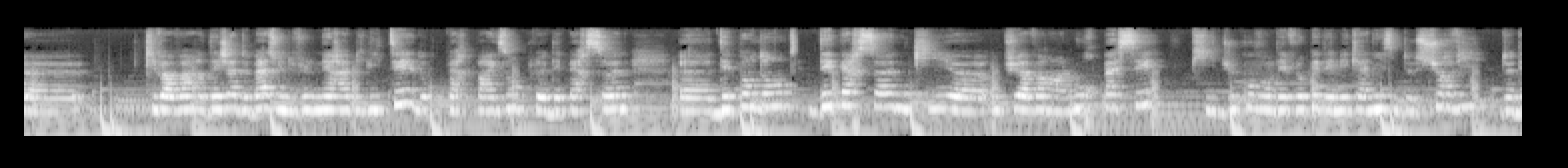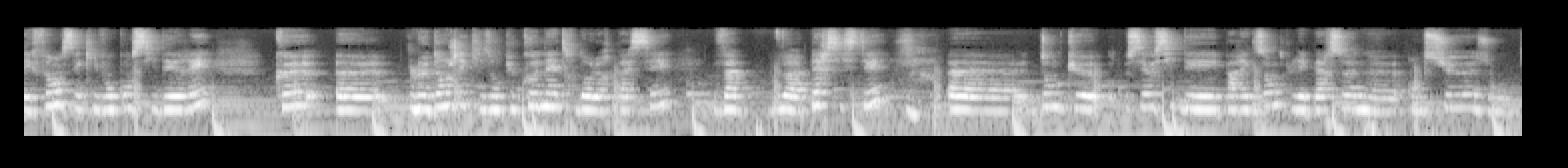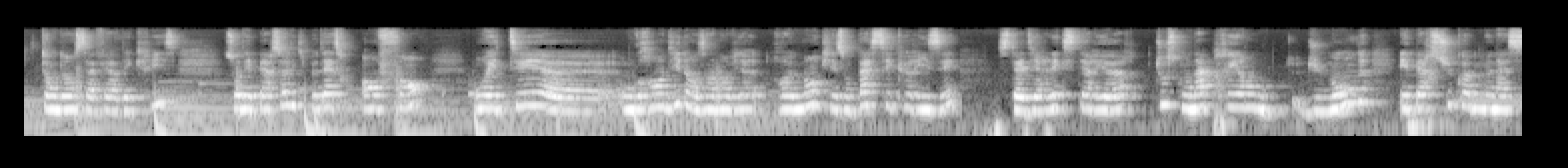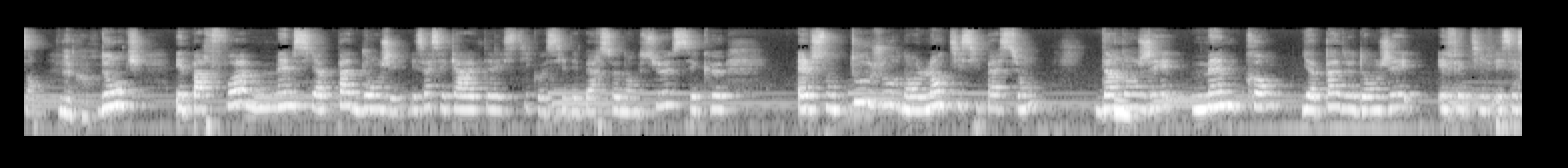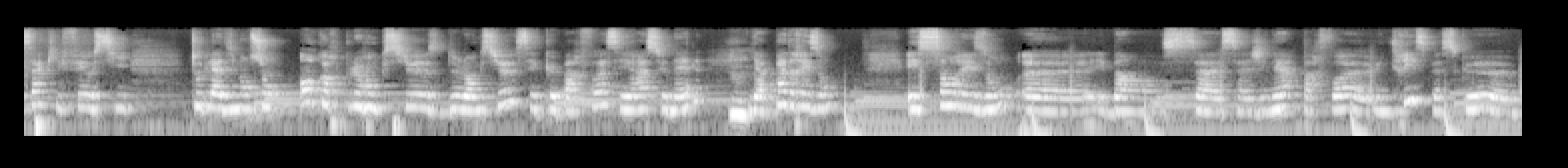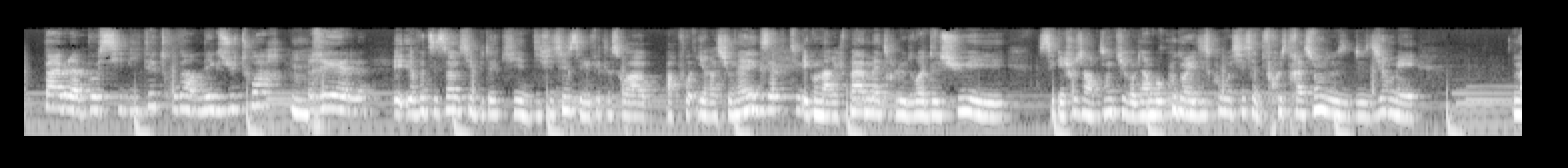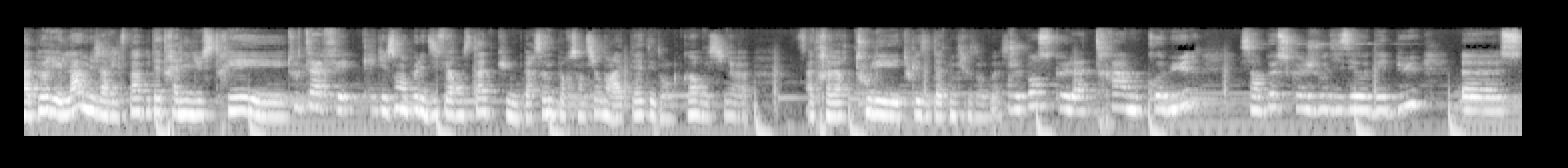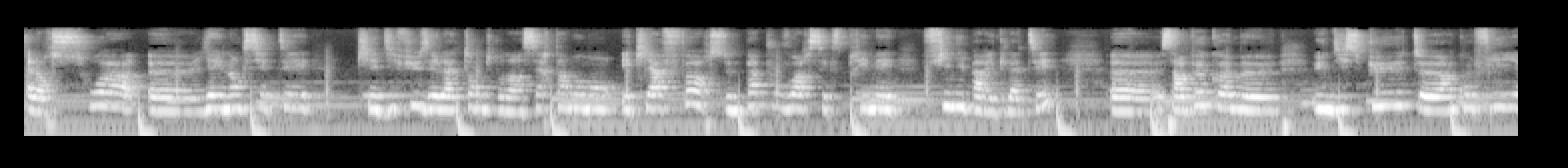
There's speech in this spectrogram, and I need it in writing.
qui vont avoir déjà de base une vulnérabilité, donc par, exemple des personnes dépendantes, des personnes qui ont pu avoir un lourd passé, qui du coup vont développer des mécanismes de survie, de défense et qui vont considérer que euh, le danger qu'ils ont pu connaître dans leur passé va, va persister. Euh, donc euh, c'est aussi des, par exemple, les personnes anxieuses ou tendance à faire des crises sont des personnes qui peut-être enfants ont été, ont grandi dans un environnement qui les ont pas sécurisés, c'est-à-dire l'extérieur, tout ce qu'on appréhende du monde est perçu comme menaçant. Donc et parfois, même s'il n'y a pas de danger, et ça c'est caractéristique aussi des personnes anxieuses, c'est que elles sont toujours dans l'anticipation d'un mm. danger, même quand il n'y a pas de danger effectif. Et c'est ça qui fait aussi toute la dimension encore plus anxieuse de l'anxieux, c'est que parfois c'est irrationnel, mm. il n'y a pas de raison, et sans raison, euh, et ben, ça, ça, génère parfois euh, une crise parce que euh, pas la possibilité de trouver un exutoire mm. réel. Et en fait, c'est ça aussi peut-être qui est difficile, c'est le fait que ça soit parfois irrationnel Exactement. et qu'on n'arrive pas à mettre le doigt dessus. Et c'est quelque chose, j'ai l'impression, qui revient beaucoup dans les discours aussi, cette frustration de, de se dire, mais ma peur est là, mais j'arrive pas peut-être à l'illustrer. Et... Tout à fait. quels sont un peu les différents stades qu'une personne peut ressentir dans la tête et dans le corps aussi à travers tous les, toutes les étapes d'une crise d'angoisse Je pense que la trame commune, c'est un peu ce que je vous disais au début. Euh, alors, soit euh, il y a une anxiété qui est diffuse et latente pendant un certain moment et qui, à force de ne pas pouvoir s'exprimer, finit par éclater. Euh, c'est un peu comme une dispute, un conflit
